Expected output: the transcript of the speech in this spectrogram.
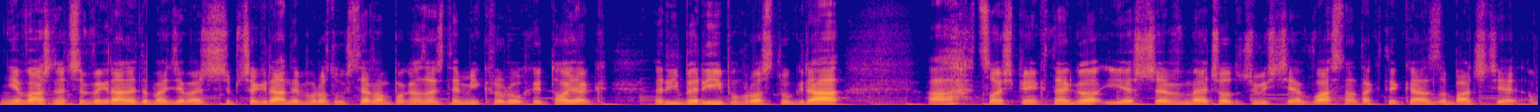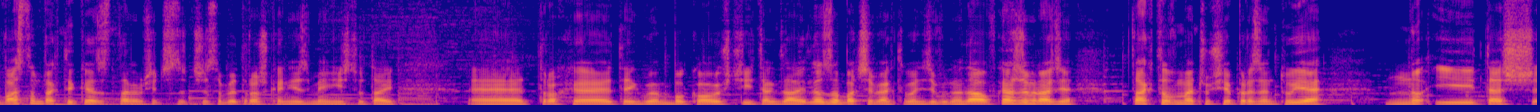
Nieważne czy wygrany to będzie mecz, czy przegrany, po prostu chcę wam pokazać te mikroruchy, to jak Ribery po prostu gra. Ach, coś pięknego i jeszcze w meczu oczywiście własna taktyka, zobaczcie. Własną taktykę zastanawiam się, czy, czy sobie troszkę nie zmienić tutaj e, trochę tej głębokości i tak dalej. No zobaczymy jak to będzie wyglądało. W każdym razie tak to w meczu się prezentuje. No i też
